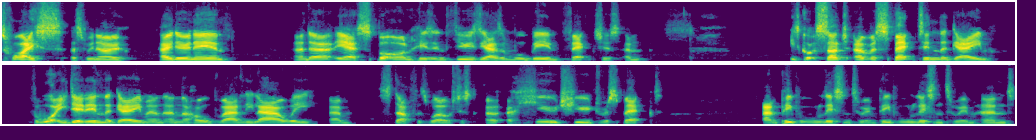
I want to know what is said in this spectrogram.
twice, as we know. How you doing, Ian? And uh, yeah, spot on. His enthusiasm will be infectious, and he's got such a respect in the game for what he did in the game and, and the whole Bradley Lowry um, stuff as well. It's just a, a, huge, huge respect. And people will listen to him. People will listen to him. And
